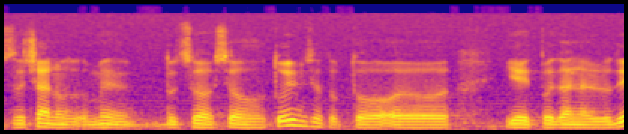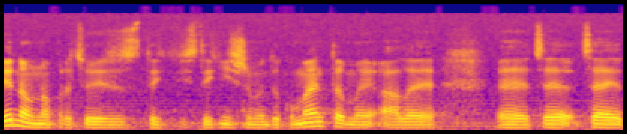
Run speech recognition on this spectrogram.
Звичайно, ми до цього всього готуємося. Тобто е, є відповідальна людина, вона працює з технічними документами, але е, це, це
